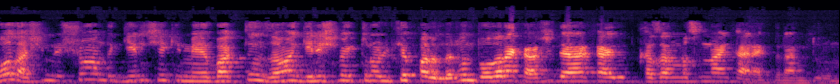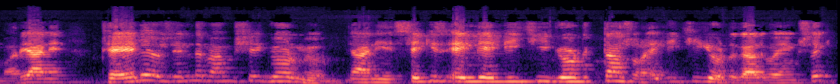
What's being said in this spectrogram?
Valla şimdi şu anda geri çekilmeye baktığın zaman gelişmekte olan ülke paralarının dolara karşı değer kaybı kazanmasından kaynaklanan bir durum var. Yani TL özelinde ben bir şey görmüyorum. Yani 8.50-52'yi gördükten sonra 52'yi gördü galiba yüksek.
